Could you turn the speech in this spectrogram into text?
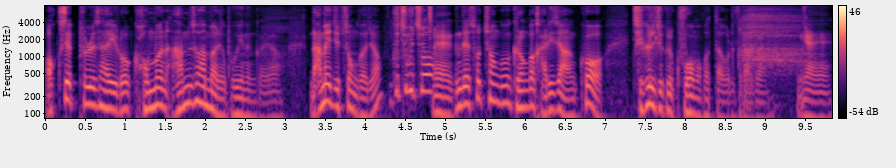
억새풀 사이로 검은 암소 한 마리가 보이는 거예요. 남의 집 쏜 거죠. 그쵸, 그쵸. 예. 근데 소천국은 그런 거 가리지 않고 지글지글 구워 먹었다고 그러더라고요. 예.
